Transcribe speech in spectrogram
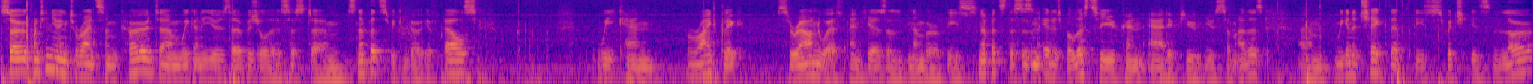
So continuing to write some code, um, we're going to use the Visual Assist um, snippets. We can go if else. We can right click surround with and here's a number of these snippets. This is an editable list so you can add if you use some others. Um, we're going to check that the switch is low.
